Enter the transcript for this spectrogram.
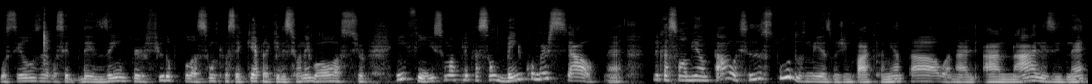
você usa, você desenha um perfil da população que você quer para aquele seu negócio. Enfim, isso é uma aplicação bem comercial, né? Aplicação ambiental, esses estudos mesmo de impacto ambiental, a análise, né,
